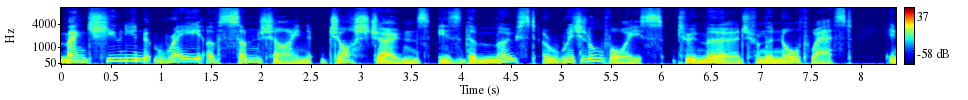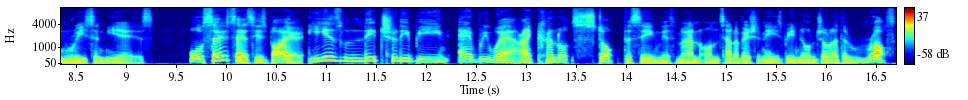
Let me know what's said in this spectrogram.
Mancunian ray of sunshine, Josh Jones is the most original voice to emerge from the Northwest in recent years. Or so says his bio. He has literally been everywhere. I cannot stop for seeing this man on television. He's been on Jonathan Ross.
